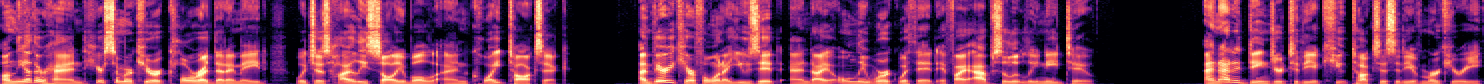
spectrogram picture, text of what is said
On the other hand, here's some mercuric chloride that I made, which is highly soluble and quite toxic. I'm very careful when I use it, and I only work with it if I absolutely need to. An added danger to the acute toxicity of mercury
